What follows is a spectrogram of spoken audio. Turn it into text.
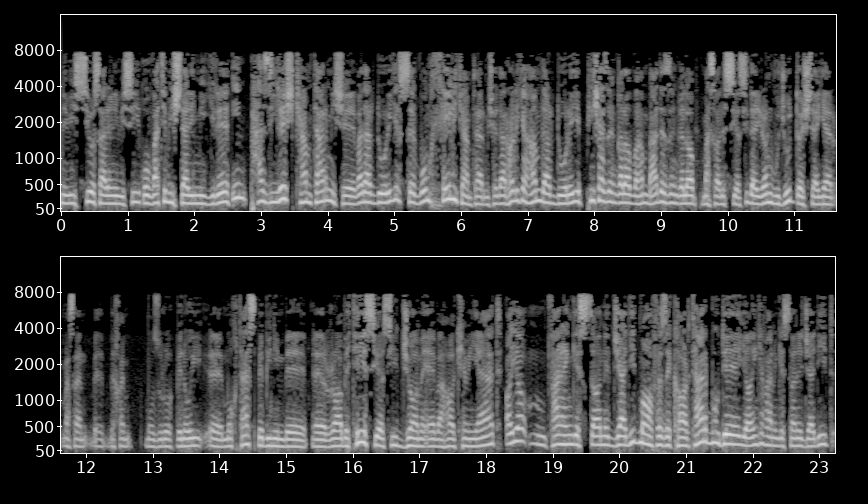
نویسی و سرنویسی قوت بیشتری می‌گیره این پذیرش کم کمتر میشه و در دوره سوم خیلی کمتر میشه در حالی که هم در دوره پیش از انقلاب و هم بعد از انقلاب مسائل سیاسی در ایران وجود داشته. اگر مثلا بخوایم موضوع رو به نوعی مختص ببینیم به رابطه سیاسی جامعه و حاکمیت آیا فرهنگستان جدید محافظ کارتر بوده یا اینکه فرهنگستان جدید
